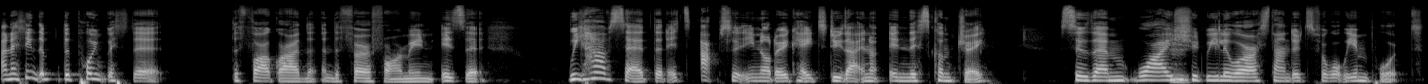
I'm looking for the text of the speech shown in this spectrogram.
And I think the, the point with the the foie gras and the, and the fur farming is that we have said that it's absolutely not okay to do that in in this country. So then why mm. should we lower our standards for what we import?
